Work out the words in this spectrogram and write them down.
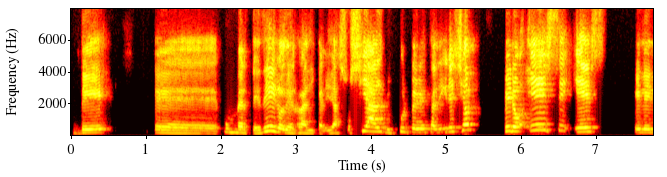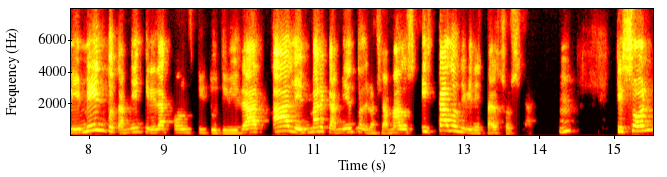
de eh, un vertedero de radicalidad social, disculpen esta digresión, pero ese es el elemento también que le da constitutividad al enmarcamiento de los llamados estados de bienestar social, que son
